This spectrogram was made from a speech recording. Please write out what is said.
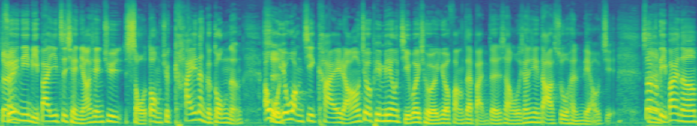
所以你礼拜一之前你要先去手动去开那个功能啊，我又忘记开，然后就偏偏有几位球员又放在板凳上，我相信大叔很了解。上个礼拜呢，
